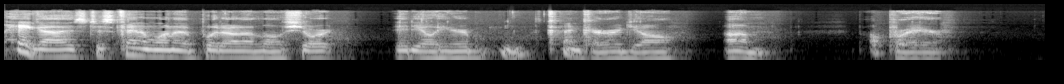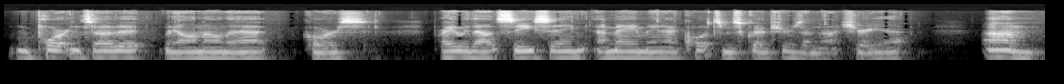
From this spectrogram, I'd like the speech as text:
Hey guys, just kind of want to put out a little short video here, kind of encourage y'all um, about prayer, importance of it. We all know that, of course. Pray without ceasing. I may, may not quote some scriptures. I'm not sure yet. Um,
